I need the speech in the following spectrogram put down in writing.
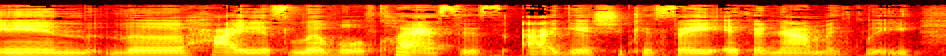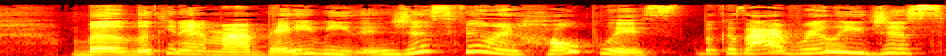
in the highest level of classes, I guess you can say economically. But looking at my babies and just feeling hopeless because I really just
